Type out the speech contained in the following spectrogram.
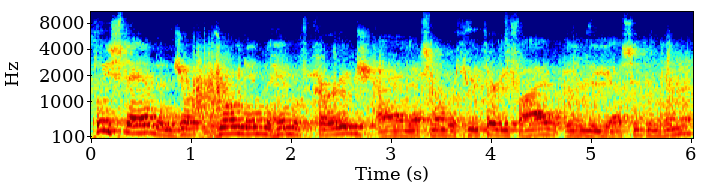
Please stand and jo- join in the hymn of courage, and that's number 335 in the uh, Sigmund hymnal.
